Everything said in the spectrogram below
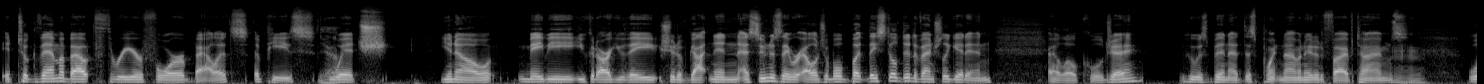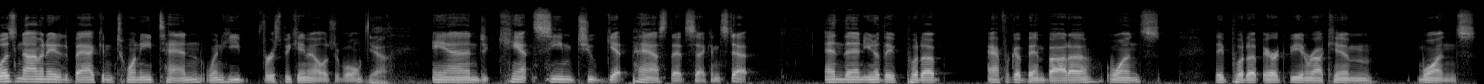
it took them about three or four ballots apiece, Yeah. which you know maybe you could argue they should have gotten in as soon as they were eligible, but they still did eventually get in. LL Cool J, who has been at this point nominated five times, Mm-hmm. was nominated back in 2010 when he first became eligible. Yeah. and can't seem to get past that second step. And then you know they've put up Afrika Bambaataa once, they put up Eric B and Rakim once,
